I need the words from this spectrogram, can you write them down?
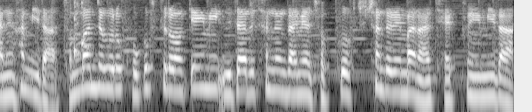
가능합니다. 전반적으로 고급스러운 게이밍 의자를 찾는다면 적극 추천드릴 만한 제품입니다.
